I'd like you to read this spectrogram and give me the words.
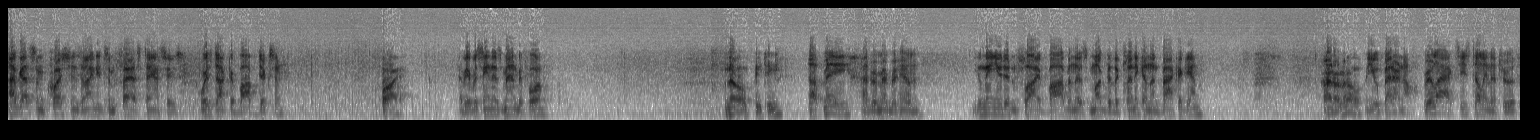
I've got some questions and I need some fast answers. Where's Dr. Bob Dixon? Why? Have you ever seen this man before? No, PT? Not me. I'd remember him. You mean you didn't fly Bob and this mug to the clinic and then back again? I don't know. You better know. Relax. He's telling the truth.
